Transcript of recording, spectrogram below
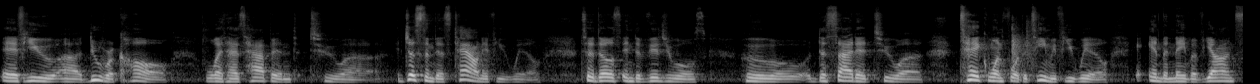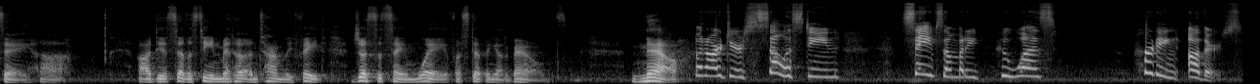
if you uh, do recall what has happened to, uh, just in this town, if you will, to those individuals who decided to uh, take one for the team, if you will, in the name of Yoncé. Uh, our dear Celestine met her untimely fate just the same way for stepping out of bounds. Now, But our dear Celestine saved somebody who was hurting others.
